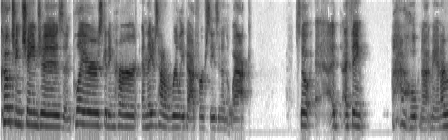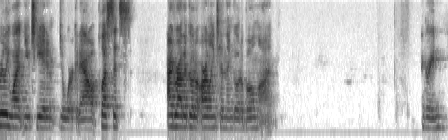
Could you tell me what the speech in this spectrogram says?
coaching changes and players getting hurt, and they just had a really bad first season in the WAC. So I, I think I hope not, man. I really want UTA to, to work it out. Plus, it's I'd rather go to Arlington than go to Beaumont. Agreed.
